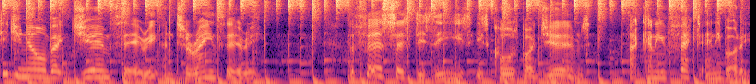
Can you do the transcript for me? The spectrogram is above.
Did you know about germ theory and terrain theory? The first says disease is caused by germs that can infect anybody.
